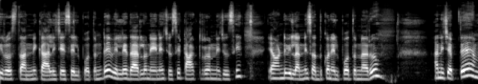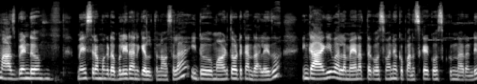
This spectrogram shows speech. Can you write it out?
ఈ రోజుతో అన్నీ ఖాళీ చేసి వెళ్ళిపోతుంటే వెళ్ళే దారిలో నేనే చూసి ట్రాక్టర్ని చూసి ఏమండి వీళ్ళన్నీ సర్దుకొని వెళ్ళిపోతున్నారు అని చెప్తే మా హస్బెండ్ మేస్త్రమ్మకి డబ్బులు ఇవ్వడానికి వెళ్తున్నాం అసలు. ఇటు మామిడి తోటకని రాలేదు. ఇంకా ఆగి వాళ్ళ మేనత్త కోసమని ఒక పనసకాయ కోసుకున్నారండి.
